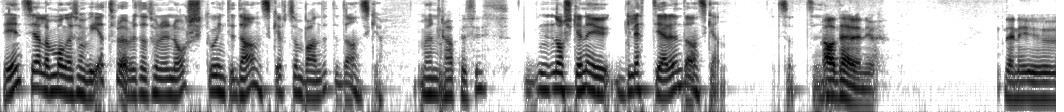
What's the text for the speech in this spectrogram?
Det är inte så jävla många som vet för övrigt att hon är norsk och inte dansk eftersom bandet är danska Men Ja, precis. norskan är ju glättigare än danskan att, eh, Ja, det är den ju. Den är ju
